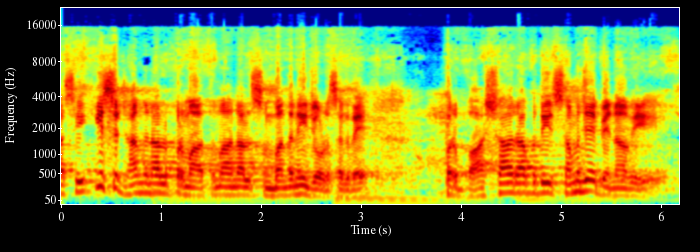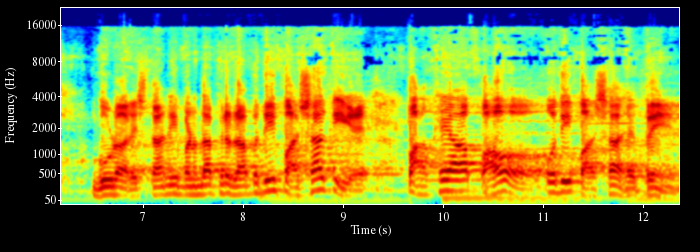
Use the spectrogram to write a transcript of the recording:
ਅਸੀਂ ਇਸ ਢੰਗ ਨਾਲ ਪ੍ਰਮਾਤਮਾ ਨਾਲ ਸੰਬੰਧ ਨਹੀਂ ਜੋੜ ਸਕਦੇ, ਪਰ ਭਾਸ਼ਾ ਰੱਬ ਦੀ ਸਮਝੇ ਬਿਨਾ ਵੀ ਗੂੜਾ ਰਿਸ਼ਤਾ ਨਹੀਂ ਬਣਦਾ, ਫਿਰ ਰੱਬ ਦੀ ਭਾਸ਼ਾ ਕੀ ਹੈ? ਭਾਖਿਆ ਭਾਉ ਉਹਦੀ ਭਾਸ਼ਾ ਹੈ ਪ੍ਰੇਮ।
